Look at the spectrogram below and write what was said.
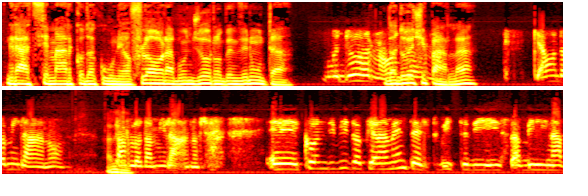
Grazie Marco da Cuneo. Flora, buongiorno, benvenuta. Buongiorno. Da buongiorno. dove ci parla? Chiamo da Milano. Parlo da Milano. Cioè, eh, condivido pienamente il tweet di Sabina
